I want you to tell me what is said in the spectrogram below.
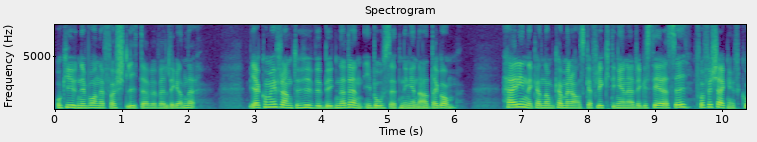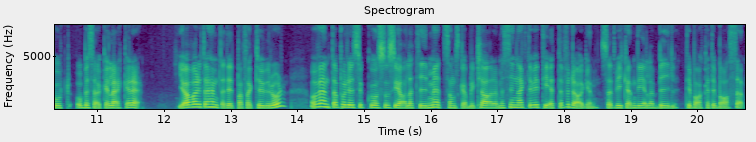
och ljudnivån är först lite överväldigande. Vi har kommit fram till huvudbyggnaden i bosättningen Adagom. Här inne kan de kameranska flyktingarna registrera sig, få försäkringskort och besöka läkare. Jag har varit och hämtat ett par fakturor och väntar på det psykosociala teamet som ska bli klara med sina aktiviteter för dagen så att vi kan dela bil tillbaka till basen.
